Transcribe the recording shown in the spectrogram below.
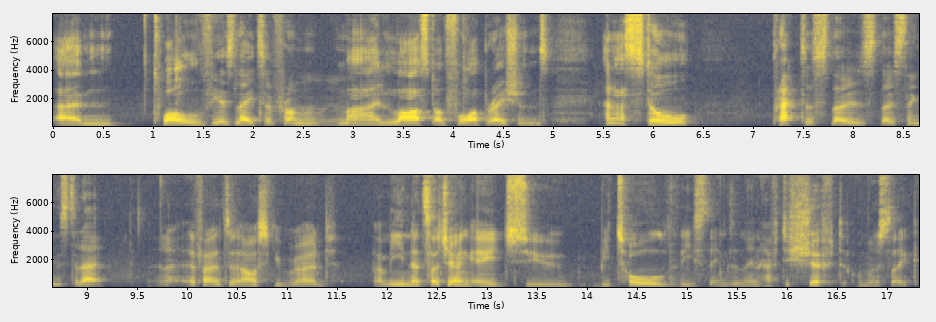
Um, 12 years later from oh, yeah. my last of four operations and I still practice those those things today. If I had to ask you, Brad, I mean, at such a young age to be told these things and then have to shift, almost like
